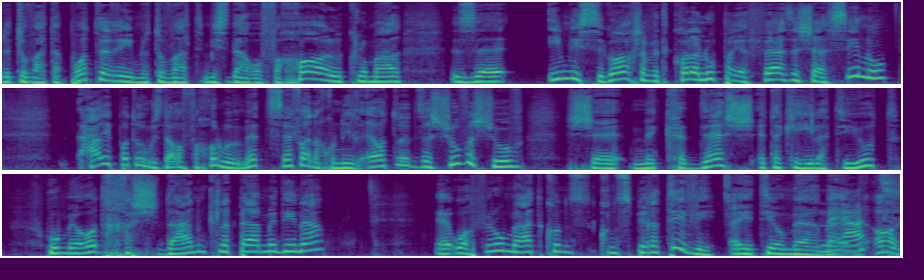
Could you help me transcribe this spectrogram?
לטובת הפוטרים, לטובת מסדר עוף החול, כלומר, זה, אם נסגור עכשיו את כל ה loop היפה הזה שעשינו, הארי פוטר ומסדר עוף החול הוא באמת ספר, אנחנו נראה אותו את זה שוב ושוב, שמקדש את הקהילתיות, הוא מאוד חשדן כלפי המדינה. אה, הוא אפילו מעט קונס, קונספירטיבי הייתי אומר. מעט. מאוד.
